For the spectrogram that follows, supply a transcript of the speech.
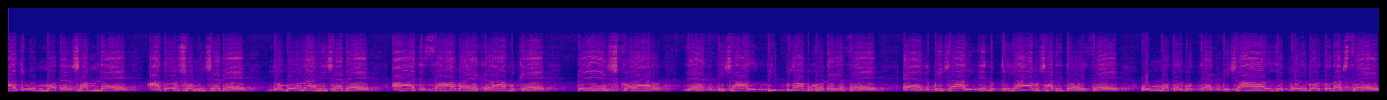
আজ উম্মতের সামনে আদর্শ হিসেবে, নমুনা হিসেবে আজ সাহাবায়ে কেরামকে পেশ করার যে এক বিশাল বিপ্লব ঘটে গেছে, এক বিশাল ইনকিলাব সাধিত হয়েছে, উম্মতের মধ্যে এক বিশাল যে পরিবর্তন আসছে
